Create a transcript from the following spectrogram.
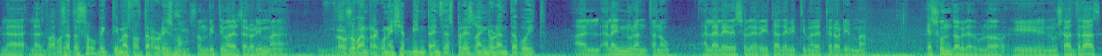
la, les, Clar, vosaltres sou víctimes del terrorisme, sí, són víctimes del terrorisme. Però us ho van reconèixer 20 anys després, l'any 98. Al- a l'any 99, a la llei de solidaritat de víctimes del terrorisme. És un doble dolor i nosaltres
